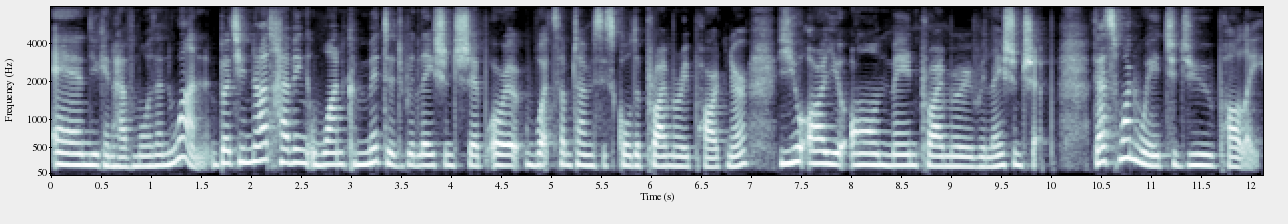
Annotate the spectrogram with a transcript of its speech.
and you can have more than one. But you're not having one committed relationship or what sometimes is called a primary partner. You are your own main primary relationship. That's one way to do poly.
